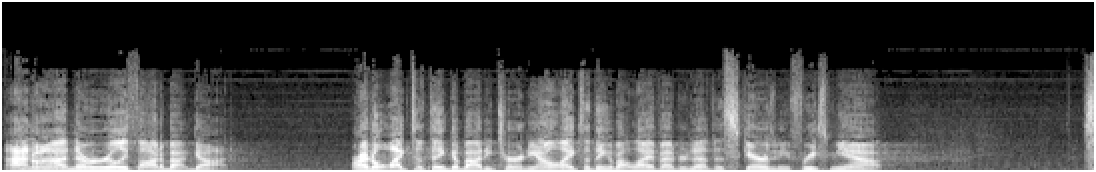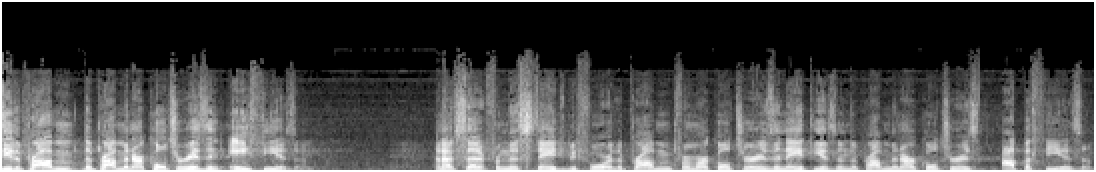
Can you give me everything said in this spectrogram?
I don't know. I never really thought about God. Or I don't like to think about eternity. I don't like to think about life after death. It scares me. It freaks me out. See, the problem, the problem in our culture isn't atheism. And I've said it from this stage before. The problem from our culture isn't atheism. The problem in our culture is apatheism.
